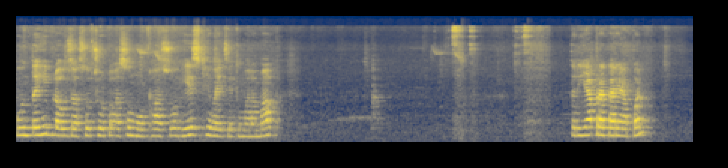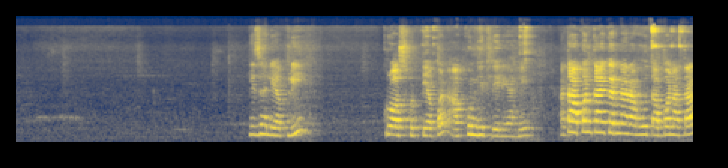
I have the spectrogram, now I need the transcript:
कोणतंही ब्लाऊज असो छोटं असो मोठं असो हेच ठेवायचं आहे तुम्हाला माप. तर या प्रकारे आपण ही झाली आपली क्रॉस पट्टी आपण आखून घेतलेली आहे. आता आपण काय करणार आहोत? आपण आता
